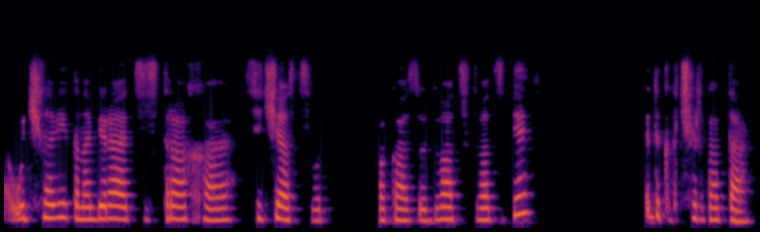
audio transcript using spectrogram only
у человека набирается страха, сейчас вот показывают 20-25, это как чернота,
